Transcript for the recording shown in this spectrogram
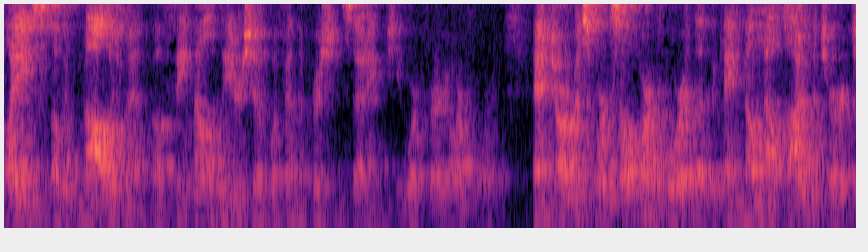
place of acknowledgement of female leadership within the Christian setting. She worked very hard for it. Ann Jarvis worked so hard for it that it became known outside of the church,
